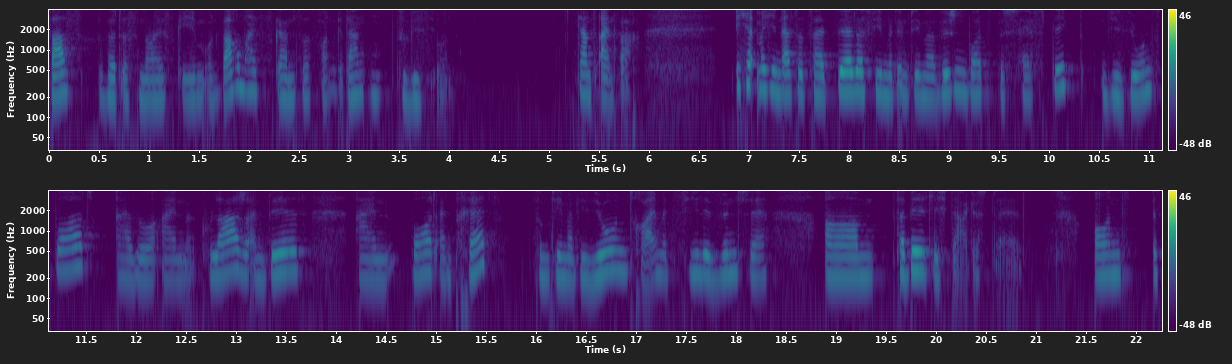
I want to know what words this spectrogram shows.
was wird es Neues geben und warum heißt das Ganze von Gedanken zu Vision. Ganz einfach. Ich habe mich in letzter Zeit sehr, sehr viel mit dem Thema Vision Boards beschäftigt. Visionsboard, also eine Collage, ein Bild, ein Board, ein Brett, zum Thema Vision, Träume, Ziele, Wünsche ähm, verbildlich dargestellt. Und es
